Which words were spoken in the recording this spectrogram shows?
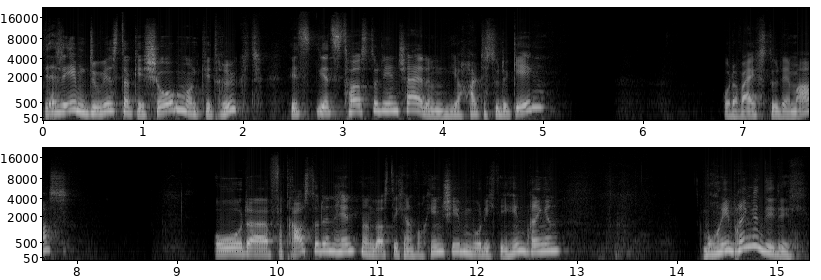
das eben, du wirst da geschoben und gedrückt Jetzt, jetzt hast du die Entscheidung. Ja, haltest du dagegen? Oder weichst du dem aus? Oder vertraust du den Händen und lass dich einfach hinschieben, wo dich die hinbringen? Wohin bringen die dich?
